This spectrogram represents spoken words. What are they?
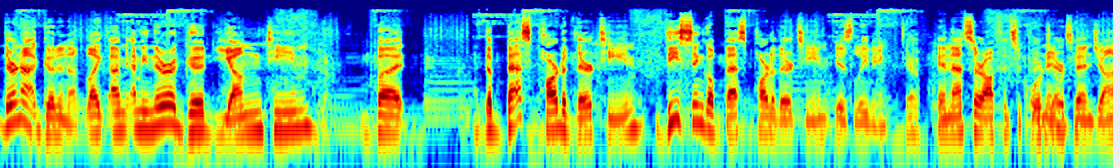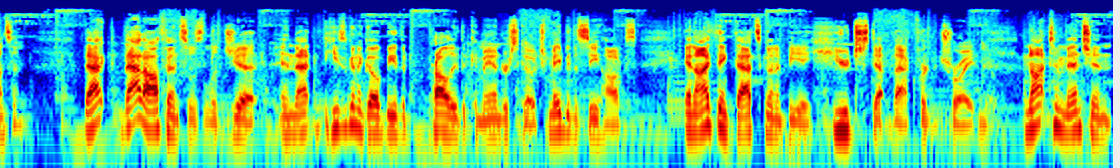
They're not good enough. Like I mean, I mean, they're a good young team, but the best part of their team, the single best part of their team, is leaving. Yeah. and that's their offensive Ben coordinator Johnson. Ben Johnson. That that offense was legit, and that he's going to go be the probably the Commanders coach, maybe the Seahawks, and I think that's going to be a huge step back for Detroit. Not to mention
